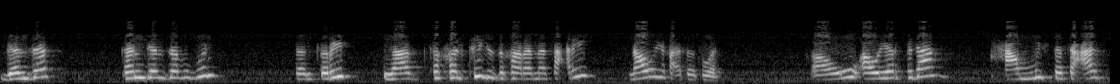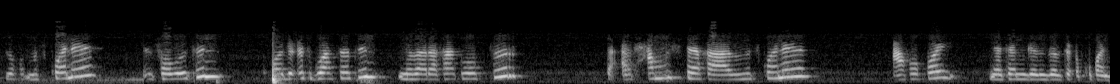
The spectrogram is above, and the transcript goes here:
ገንዘብ ከም ገንዘብ እውን ከም ጥሪት ናብ ተኸልቲሉ ዝኸረመ ሳዕሪ ናብኡ እዩ ኸኣ እተእትወ። ካብኡ ኣውየርፕዳ ሓሙሽተ ሰዓት ምስ ኮነ ሰብኡትን ቆልዑት ጓሶትን ንበረኻ ትወፍር። ሰዓት ሓሙሽተ ከባቢ ምስ ኮነ ዓኾኾይ ነተን ገንዘብ ትዕኩኸን።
